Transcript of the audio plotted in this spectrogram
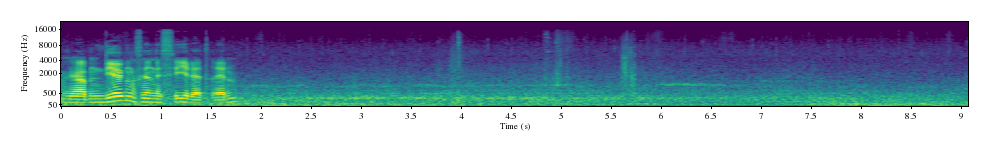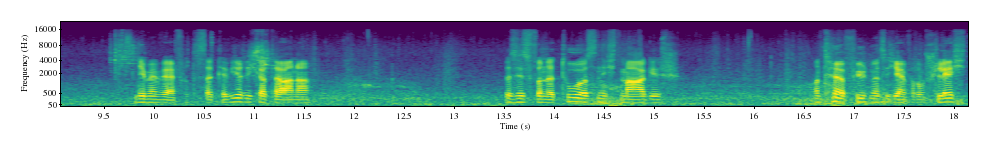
Wir haben nirgends eine Seele drin. Nehmen wir einfach das Akaviri-Katana. Das ist von Natur aus nicht magisch. Und da fühlt man sich einfach am schlecht,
